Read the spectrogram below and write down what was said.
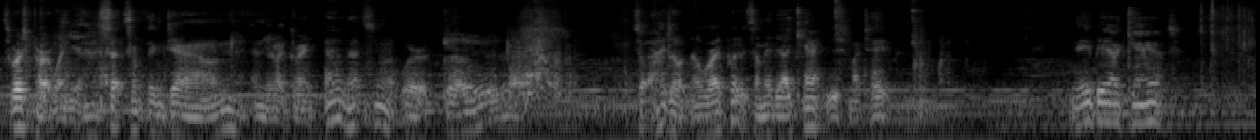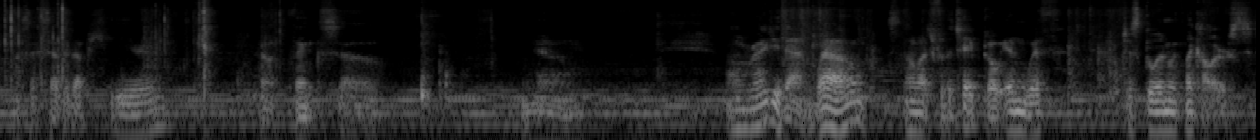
It's the worst part when you set something down and you're like going, oh, that's not where it goes. So I don't know where I put it, so maybe I can't use my tape. Maybe I can't. Unless I set it up here. I don't think so. No. Alrighty then. Well, it's not much for the tape. Go in with, just go in with my colors.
